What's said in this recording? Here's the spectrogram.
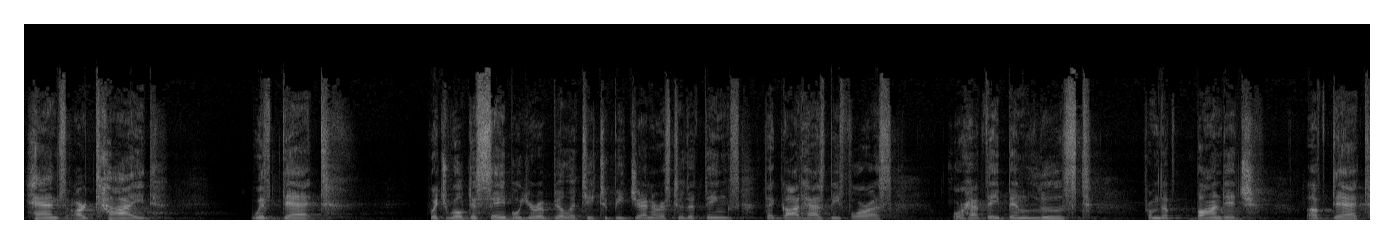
hands are tied with debt, which will disable your ability to be generous to the things that God has before us, or have they been loosed from the bondage of debt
